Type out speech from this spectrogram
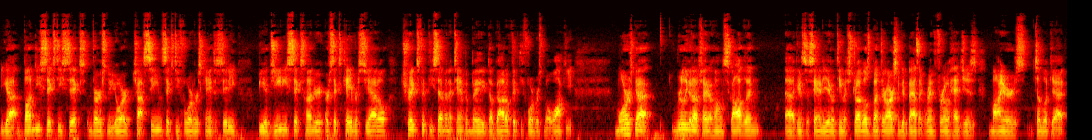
You got Bundy 66 versus New York. Chacin 64 versus Kansas City. Biagini 600 or 6K versus Seattle. Triggs 57 at Tampa Bay. Delgado 54 versus Milwaukee. Moore's got really good upside at home. Skoglund uh, against the San Diego team that struggles, but there are some good bats like Renfroe, Hedges, Myers to look at.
